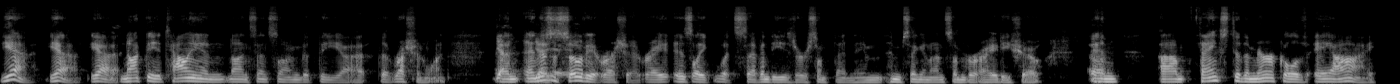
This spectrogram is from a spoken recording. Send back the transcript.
Yeah, yeah, yeah. Not the Italian nonsense song, but the uh, the Russian one. Yeah, and and yeah, this is yeah, yeah. Soviet Russia, right? Is like what seventies or something. Him him singing on some variety show, Uh-huh. and um, thanks to the miracle of AI,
